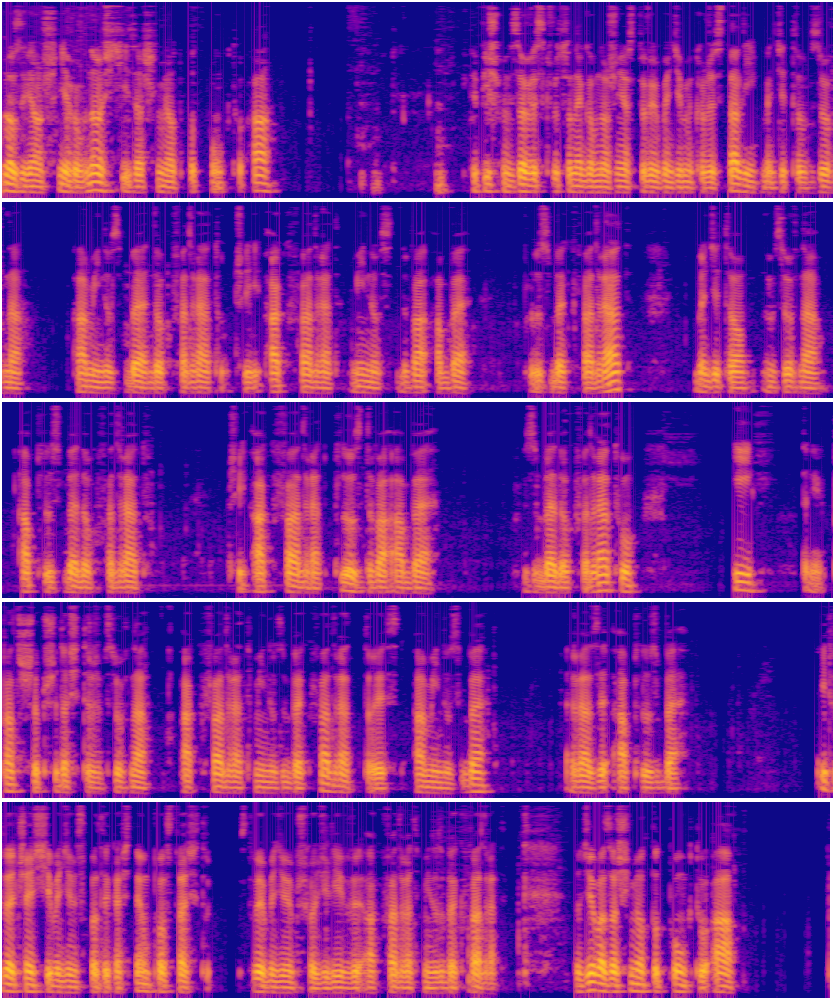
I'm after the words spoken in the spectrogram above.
Rozwiąż nierówności. Zacznijmy od podpunktu A. Wypiszmy wzory skróconego mnożenia, z których będziemy korzystali. Będzie to wzór na a minus b do kwadratu, czyli a kwadrat minus 2ab plus b kwadrat. Będzie to wzór na a plus b do kwadratu, czyli a kwadrat plus 2ab plus b do kwadratu. I tak jak patrzę, przyda się też wzór na a kwadrat minus b kwadrat, to jest a minus b razy a plus b. I tutaj częściej będziemy spotykać tę postać, z której będziemy przychodzili w a kwadrat minus b kwadrat. Do dzieła zacznijmy od podpunktu a.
